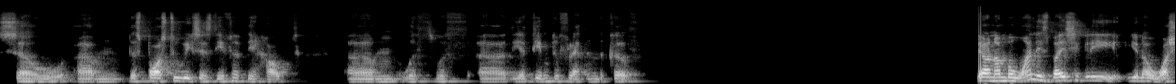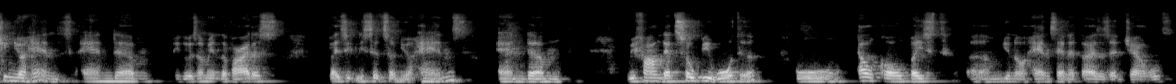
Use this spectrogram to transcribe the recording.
So um, this past two weeks has definitely helped um, with with uh, the attempt to flatten the curve. Yeah, number one is basically you know washing your hands, and um, because I mean the virus basically sits on your hands, and um, we found that soapy water or alcohol-based um, you know hand sanitizers and gels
